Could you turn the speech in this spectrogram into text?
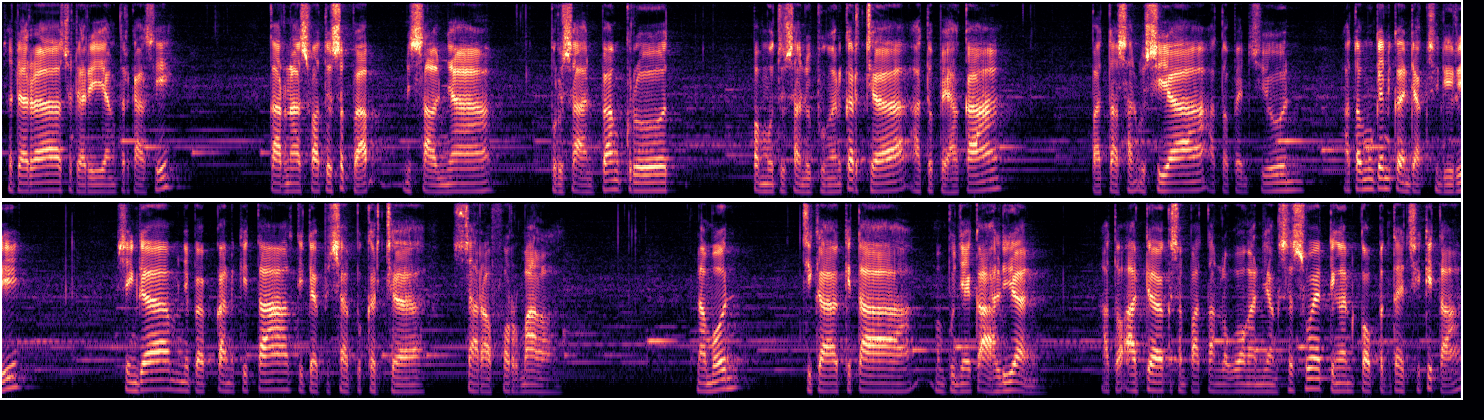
Saudara-saudari yang terkasih, karena suatu sebab, misalnya perusahaan bangkrut, pemutusan hubungan kerja atau PHK, batasan usia atau pensiun, atau mungkin kehendak sendiri, sehingga menyebabkan kita tidak bisa bekerja secara formal. Namun, jika kita mempunyai keahlian atau ada kesempatan lowongan yang sesuai dengan kompetensi kita,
